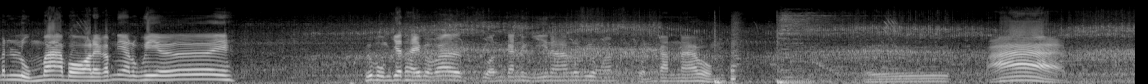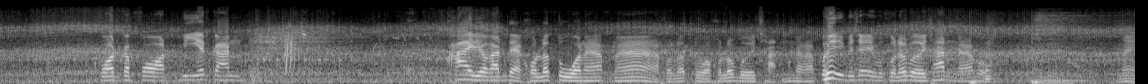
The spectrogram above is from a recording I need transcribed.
มันหลุมบ้าบออะไรครับเนี่ยลุงพี่เอ้ย คือผมจะไทยแบบว่าสวนกันอย่างนี้นะครับท่านผู้ชมครับสวนกันนะครับผม เออป้าฟอร์ดกับฟอร์ด VS กัน ค่ายเดียวกันแต่คนละตัวนะครับนะคนละตัวคนละเวอร์ชันนะครับ เฮ้ยไม่ใช่คนละเวอร์ชันนะครับผมแม่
